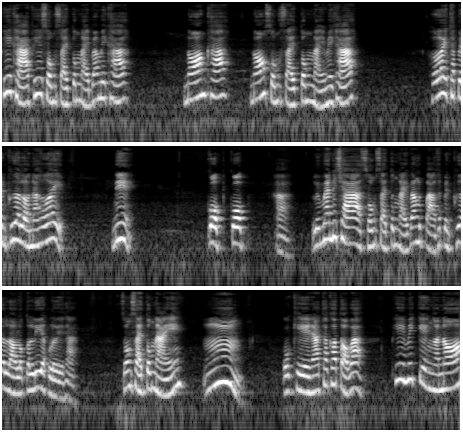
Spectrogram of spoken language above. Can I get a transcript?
พี่ขาพี่สงสัยตรงไหนบ้างไหมคะ น้องคะ น้องสงสัยตรงไหนไหมคะ เฮ้ย ถ้าเป็นเพื่อนเรานะ เฮ้ย นี่ กบกบอะหรือแม่นิชาสงสัยตรงไหนบ้างหรือเปล่า ถ้าเป็นเพื่อนเราเราก็เรียกเลยค่ะ สงสัยตรงไหน อืม โอเคนะ ถ้าเขาตอบว่า พี่ไม่เก่งอะน้อง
